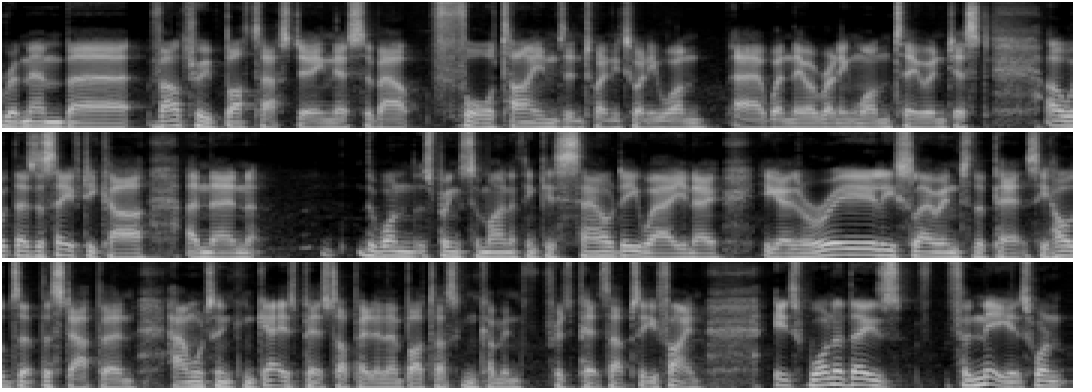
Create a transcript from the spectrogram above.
remember Valtteri Bottas doing this about four times in 2021 uh, when they were running one two and just oh there's a safety car and then the one that springs to mind, I think, is Saudi, where you know he goes really slow into the pits. He holds up Verstappen. Hamilton can get his pit stop in, and then Bottas can come in for his pits absolutely fine. It's one of those for me. It's one.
